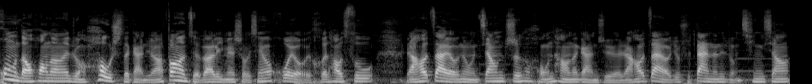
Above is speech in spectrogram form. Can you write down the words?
晃荡晃荡那种厚实的感觉。然后放到嘴巴里面，首先会有核桃酥，然后再有那种姜汁和红糖的感觉，然后再有就是蛋的那种清香。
